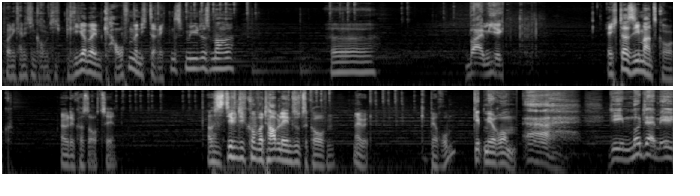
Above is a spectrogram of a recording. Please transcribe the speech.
Vor allem kann ich den Grog nicht billiger bei ihm kaufen, wenn ich direkt ins Menü das mache. Äh, Bei mir echter Seemannsgrog. Na gut, der kostet auch 10. Aber es ist definitiv komfortabler, ihn so zu kaufen. Na gut. Gib mir rum. Gib mir rum. Ah, die Muttermilch.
